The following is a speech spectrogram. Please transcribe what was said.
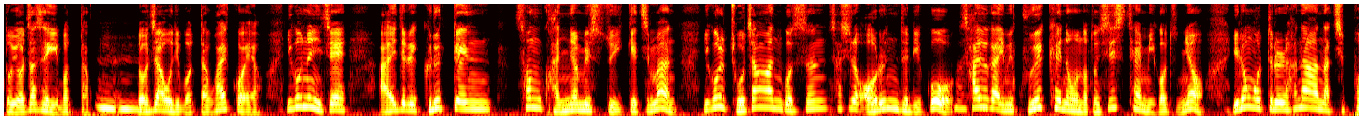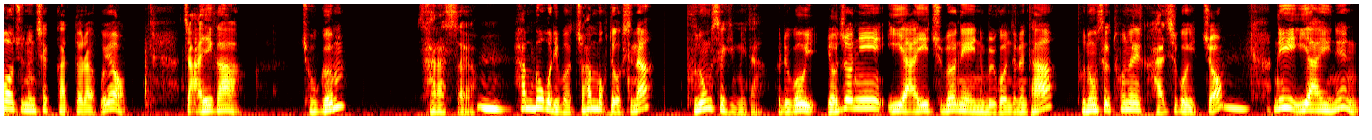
또 여자색 입었다고. 음, 음. 여자 옷 입었다고 할 거예요. 이거는 이제 아이들의 그릇된 성관념일 수도 있겠지만 이걸 조장한 것은 사실 어른들이고 맞아요. 사회가 이미 구획해 놓은 어떤 시스템이거든요. 이런 것들을 하나하나 짚어주는 책 같더라고요. 자, 아이가 조금 살았어요. 음. 한복을 입었죠. 한복도 역시나 분홍색입니다. 그리고 여전히 이 아이 주변에 있는 물건들은 다 분홍색 톤을 가지고 있죠. 음. 근데 이 아이는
